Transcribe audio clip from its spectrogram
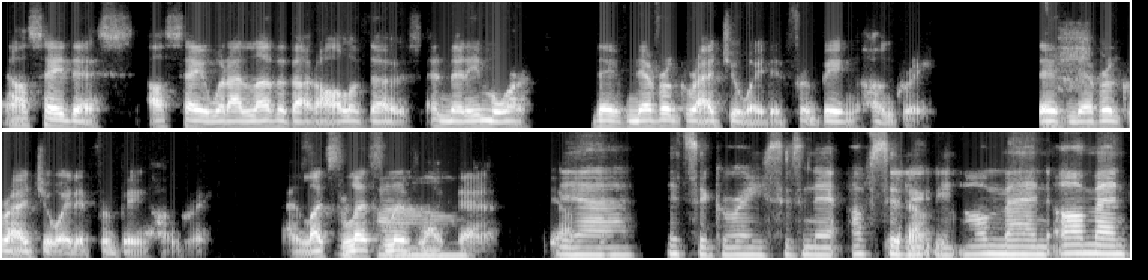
And I'll say this, I'll say what I love about all of those and many more, they've never graduated from being hungry. They've never graduated from being hungry. And let's, let's live like that. Yeah. yeah. It's a grace, isn't it? Absolutely. Yeah. Amen. Amen.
